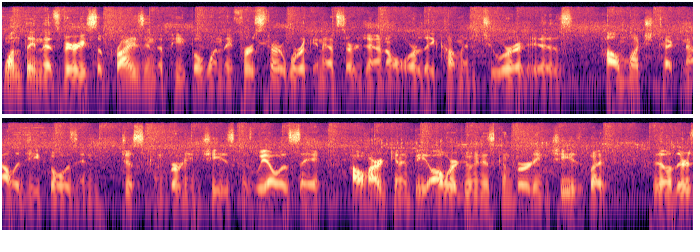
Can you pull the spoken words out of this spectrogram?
One thing that's very surprising to people when they first start working at Sargento or they come and tour it is how much technology goes in just converting cheese. Because we always say, how hard can it be? All we're doing is converting cheese, but you know, there's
